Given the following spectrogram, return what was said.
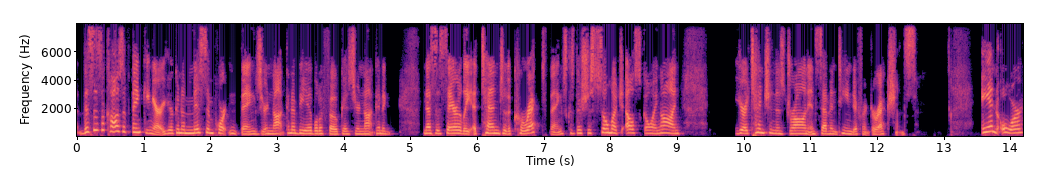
This is a cause of thinking error. You're going to miss important things. You're not going to be able to focus. You're not going to necessarily attend to the correct things because there's just so much else going on. Your attention is drawn in 17 different directions. And or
